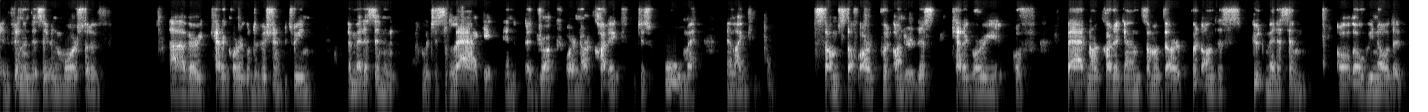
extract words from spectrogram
In Finland, there's even more sort of uh, very categorical division between a medicine, which is lääke, and a drug or a narcotic, which is huume. And like some stuff are put under this category of bad narcotic, and some of them are put on this good medicine. Although we know that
